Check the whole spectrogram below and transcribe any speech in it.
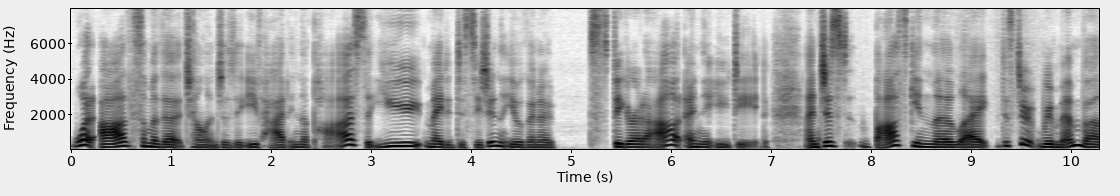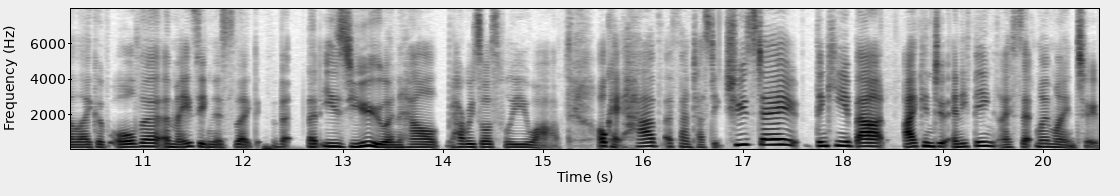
what are some of the challenges that you've had in the past that you made a decision that you were going to figure it out and that you did. And just bask in the like just to remember like of all the amazingness like that, that is you and how how resourceful you are. Okay have a fantastic tuesday. Thinking about i can do anything i set my mind to.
